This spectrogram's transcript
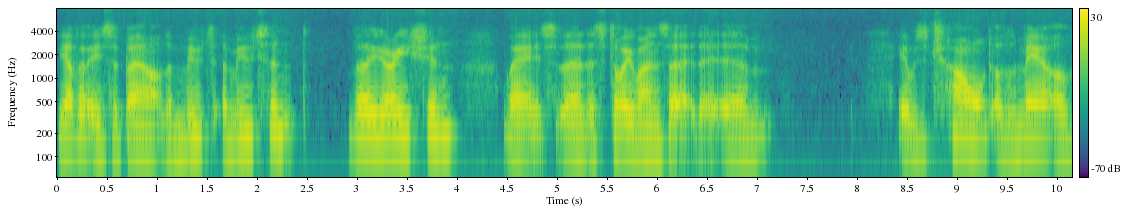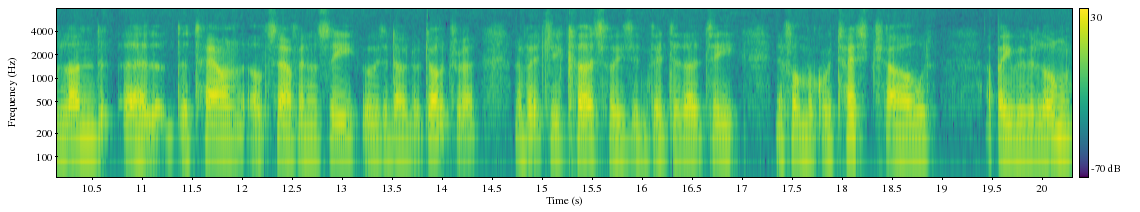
The other is about the mut- a mutant variation, where it's, uh, the story runs that um, it was a child of the mayor of London, uh, the, the, town of Southend-on-Sea, who was a known adulterer, and eventually cursed for his infidelity in the form of a grotesque child a baby with a long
